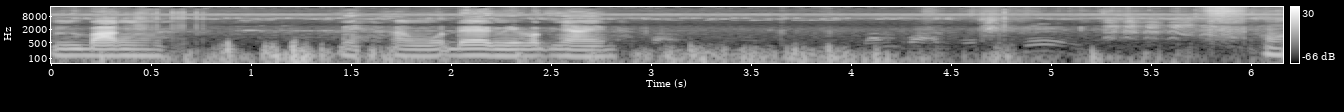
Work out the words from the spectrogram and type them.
มันบังนี่หางหมดแดงนี่บักใหญ่นะอ๋อ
